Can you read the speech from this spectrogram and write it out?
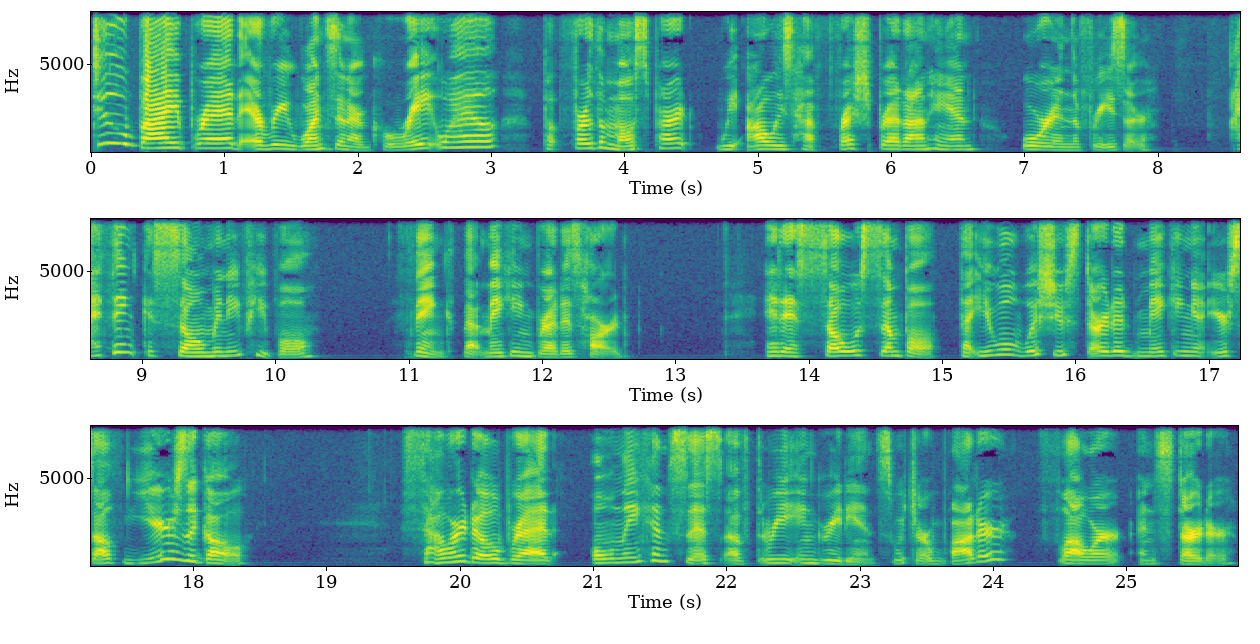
do buy bread every once in a great while, but for the most part, we always have fresh bread on hand or in the freezer. I think so many people think that making bread is hard. It is so simple that you will wish you started making it yourself years ago. Sourdough bread only consists of three ingredients, which are water, flour, and starter.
